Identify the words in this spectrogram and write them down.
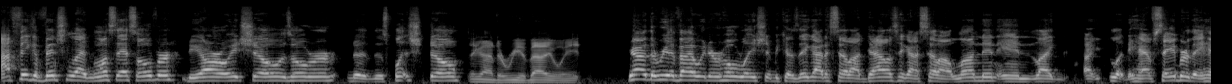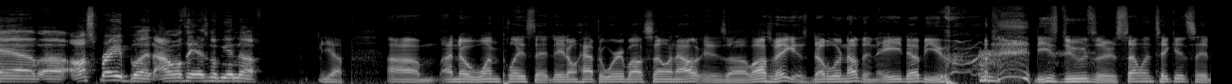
I think eventually like once that's over, the ROH show is over, the the split show, They got to reevaluate they have to reevaluate their whole relationship because they got to sell out Dallas, they got to sell out London, and like, like look, they have Sabre, they have uh, Ospreay, but I don't think that's gonna be enough. Yeah. Um, I know one place that they don't have to worry about selling out is uh, Las Vegas, double or nothing, AEW. These dudes are selling tickets at,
